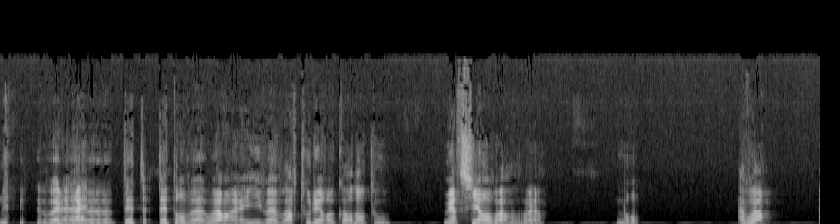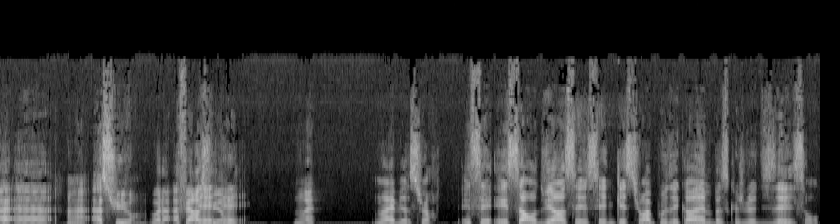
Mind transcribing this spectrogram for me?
voilà, euh, peut-être, peut-être on va avoir, euh, il va avoir tous les records dans tout. Merci, au revoir. Voilà. Bon, à voir. à, suivre. Voilà, à faire à suivre. Ouais. Ouais, bien sûr. Et, et ça en devient, c'est une question à poser quand même, parce que je le disais, ils sont,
